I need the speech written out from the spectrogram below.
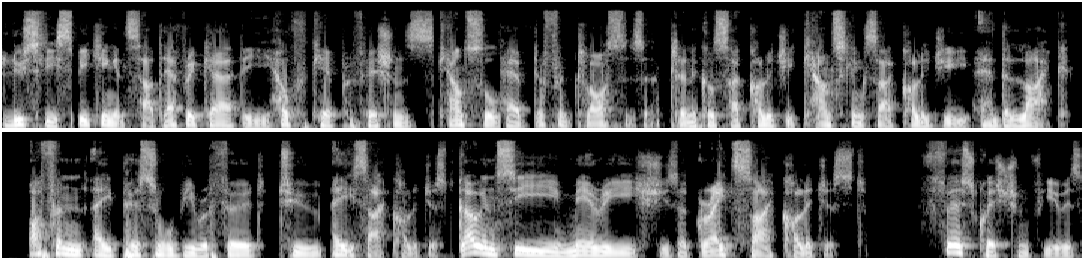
loosely speaking, in South Africa, the Healthcare Professions Council have different classes clinical psychology, counseling psychology, and the like often a person will be referred to a psychologist. Go and see Mary. She's a great psychologist first question for you is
